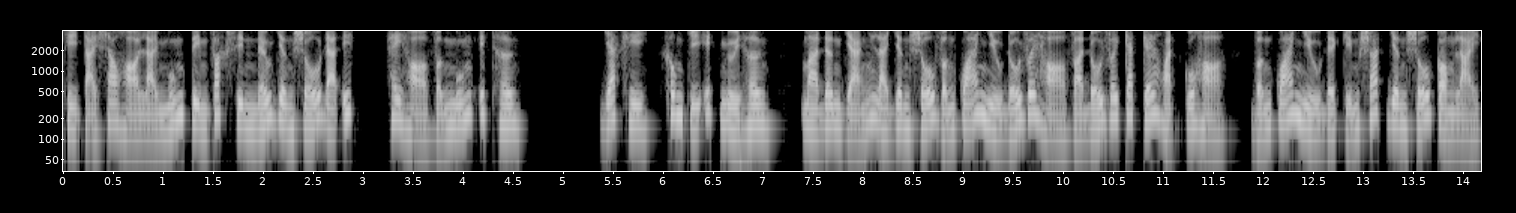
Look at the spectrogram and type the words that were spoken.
thì tại sao họ lại muốn tiêm vaccine nếu dân số đã ít, hay họ vẫn muốn ít hơn? Giác khi không chỉ ít người hơn, mà đơn giản là dân số vẫn quá nhiều đối với họ và đối với các kế hoạch của họ, vẫn quá nhiều để kiểm soát dân số còn lại,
